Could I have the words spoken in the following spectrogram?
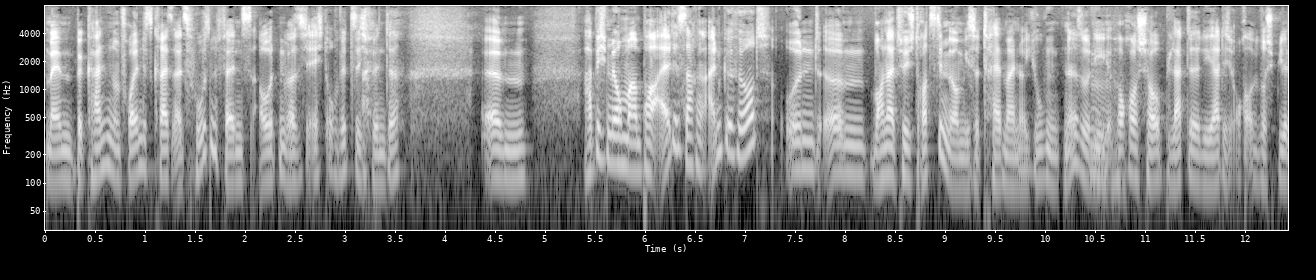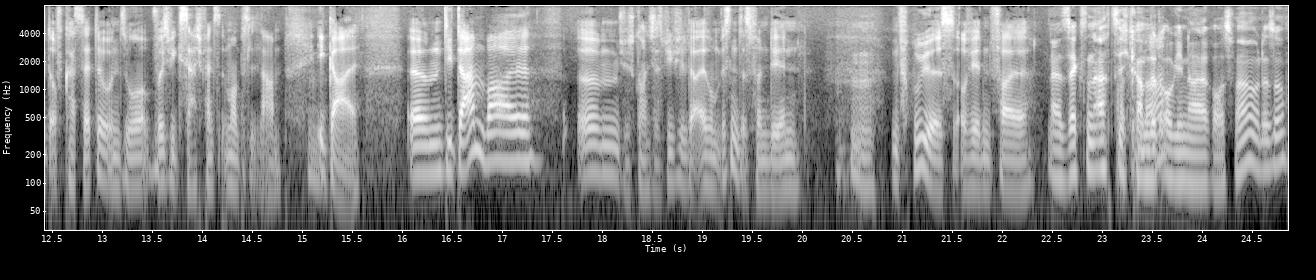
meinem Bekannten- und Freundeskreis als Hosenfans outen, was ich echt auch witzig finde, ähm, habe ich mir auch mal ein paar alte Sachen angehört und ähm, war natürlich trotzdem irgendwie so Teil meiner Jugend. Ne? So die mhm. Horrorschau-Platte, die hatte ich auch überspielt auf Kassette und so. Wo ich, wie gesagt, ich fand es immer ein bisschen lahm. Mhm. Egal. Ähm, die Damenwahl, ähm, ich weiß gar nicht, wie viel der Album ist denn das von denen? Hm. Ein frühes auf jeden Fall. Ja, 86 Warte kam mal. das Original raus, war oder so?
